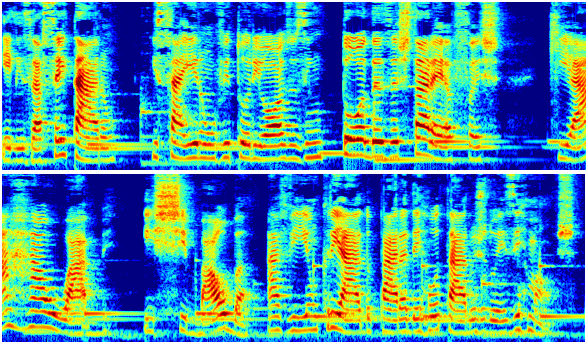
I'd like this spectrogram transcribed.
Eles aceitaram e saíram vitoriosos em todas as tarefas que Ahawab e Xibalba haviam criado para derrotar os dois irmãos.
